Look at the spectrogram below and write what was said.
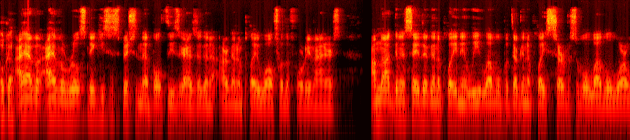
Okay. I have a, I have a real sneaky suspicion that both these guys are gonna are gonna play well for the 49ers. I'm not gonna say they're gonna play an elite level, but they're gonna play serviceable level where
